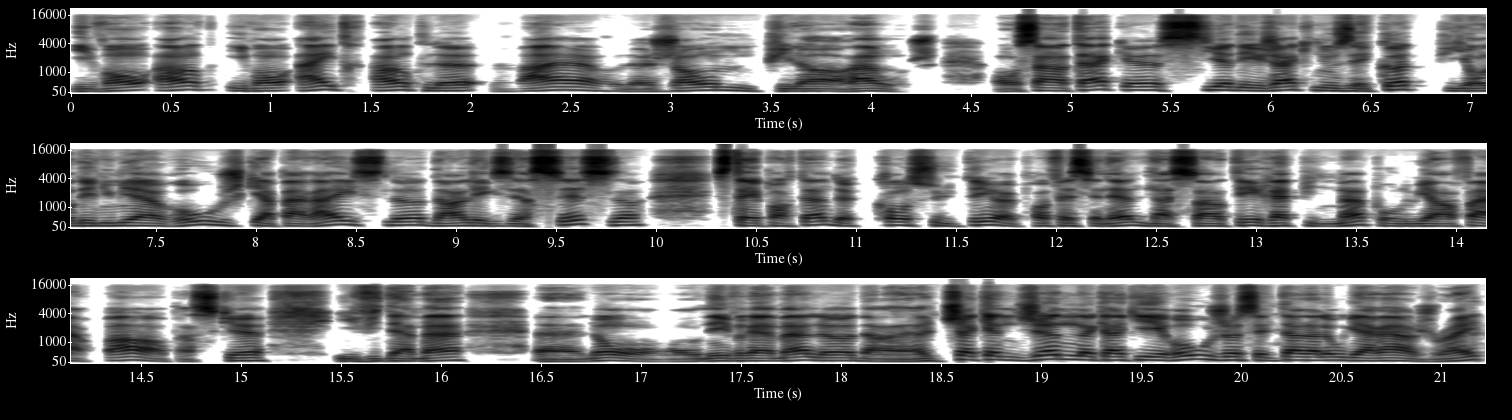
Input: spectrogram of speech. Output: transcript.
ils vont, entre, ils vont être entre le vert, le jaune, puis l'orange. On s'entend que s'il y a des gens qui nous écoutent, puis ils ont des lumières rouges qui apparaissent là, dans l'exercice, c'est important de consulter un professionnel de la santé rapidement pour lui en faire part, parce que, évidemment, euh, là, on, est vraiment là dans le check engine, là, quand il est rouge, c'est le temps d'aller au garage, right?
